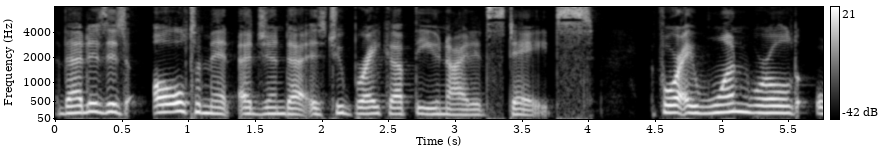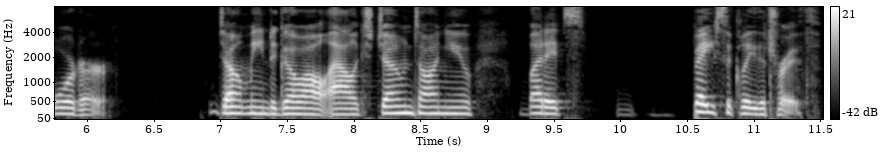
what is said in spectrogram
that is his ultimate agenda is to break up the united states for a one world order don't mean to go all Alex Jones on you, but it's basically the truth.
